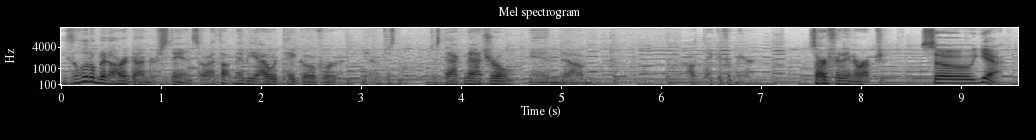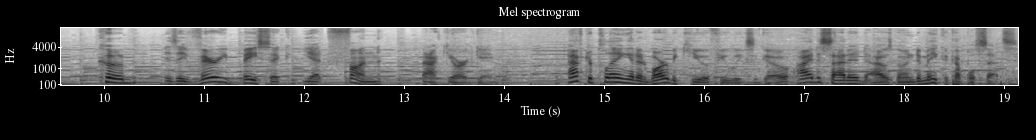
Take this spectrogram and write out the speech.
he's a little bit hard to understand, so I thought maybe I would take over. You know, just just act natural and um, I'll take it from here. Sorry for the interruption. So, yeah, Kubb is a very basic yet fun backyard game. After playing it at a barbecue a few weeks ago, I decided I was going to make a couple sets.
